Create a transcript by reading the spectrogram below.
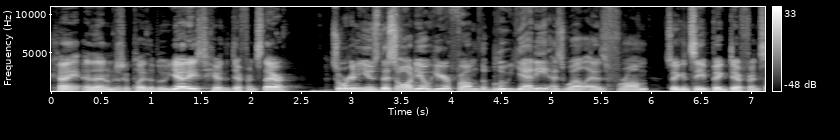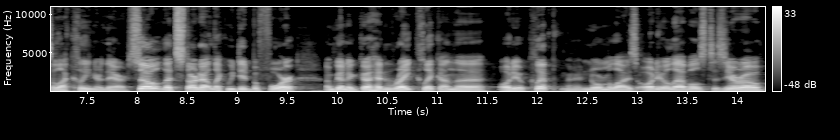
Okay, and then I'm just going to play the Blue Yetis, hear the difference there. So we're going to use this audio here from the Blue Yeti as well as from so you can see a big difference, a lot cleaner there. So let's start out like we did before. I'm going to go ahead and right click on the audio clip. I'm going to normalize audio levels to zero.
